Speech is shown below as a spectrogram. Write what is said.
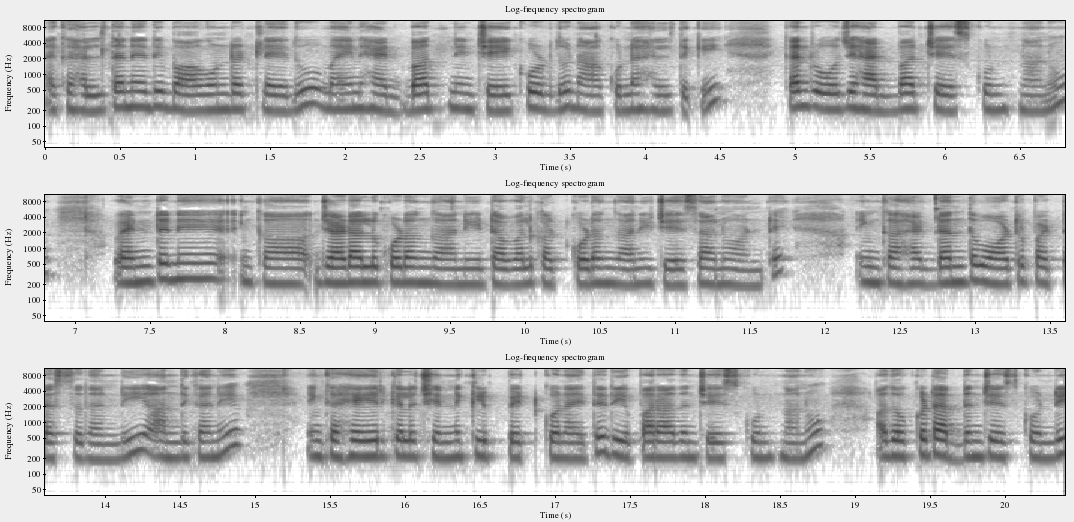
నాకు హెల్త్ అనేది బాగుండట్లేదు. మెయిన్ హెడ్ బాత్ నేను చేయకూడదు నాకున్న హెల్త్కి. కానీ రోజు హెడ్ బాత్ చేసుకుంటున్నాను. వెంటనే ఇంకా జడ అల్లుకోవడం కానీ టవల్ కట్టుకోవడం కానీ చేశాను అంటే ఇంకా హెడ్ అంతా వాటర్ పట్టేస్తుందండి. అందుకని ఇంకా హెయిర్కి ఇలా చిన్న క్లిప్ పెట్టుకొని అయితే దీపారాధన చేసుకుంటున్నాను. అదొక్కటి అర్థం చేసుకోండి.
